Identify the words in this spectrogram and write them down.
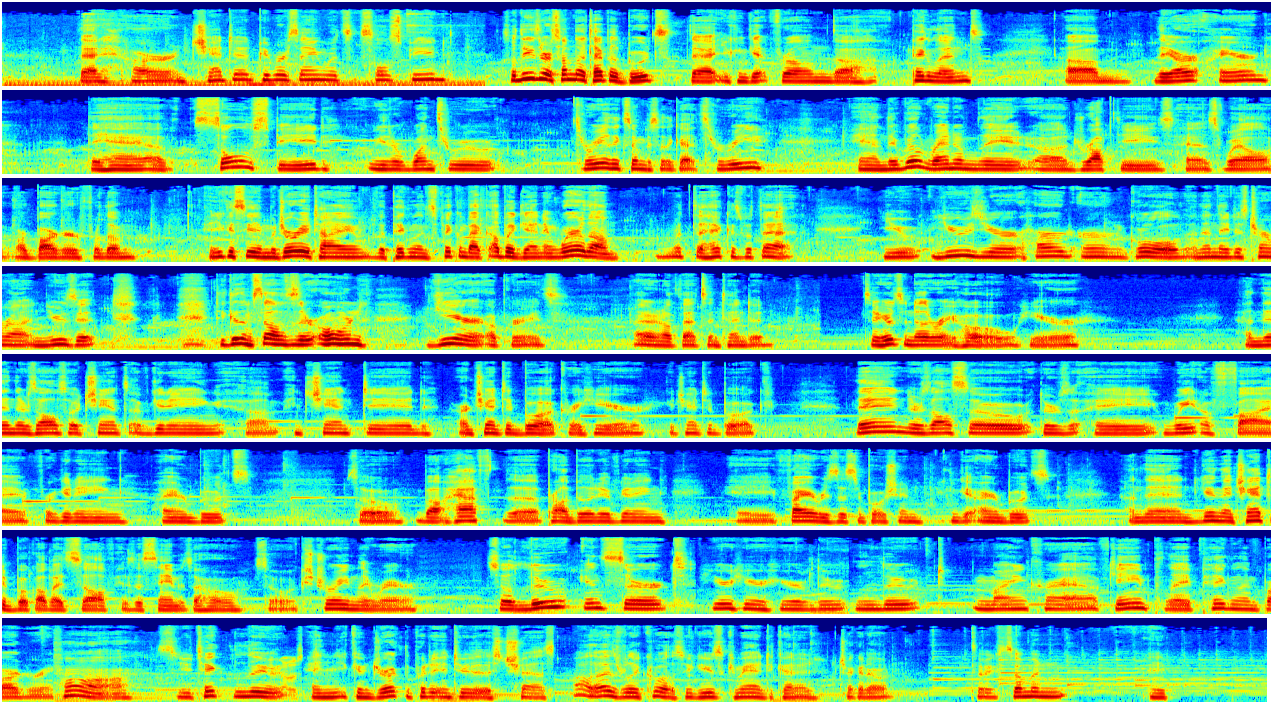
that are enchanted, people are saying, with Soul Speed. So these are some of the type of boots that you can get from the piglins. Um, they are iron. They have Soul Speed, either 1 through three. I think somebody said they got three. And they will randomly uh, drop these as well, or barter for them. And you can see the majority of the time, the piglins pick them back up again and wear them. What the heck is with that? You use your hard-earned gold, and then they just turn around and use it to give themselves their own gear upgrades. I don't know if that's intended. So here's another right hoe here. And then there's also a chance of getting um, enchanted or enchanted book right here, enchanted book. Then there's also there's a weight of five for getting iron boots. So about half the probability of getting a fire resistant potion, you can get iron boots. And then getting the enchanted book all by itself is the same as a hoe, so extremely rare. So loot, insert, here, here, here, loot, loot, Minecraft gameplay piglin bartering. Huh. So you take the loot and you can directly put it into this chest. Oh, that is really cool. So you can use a command to kind of check it out. So we summon a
